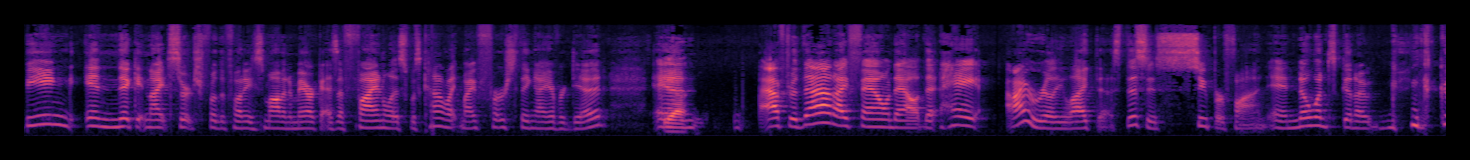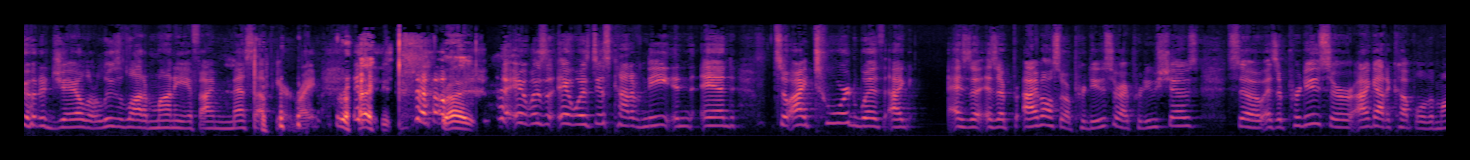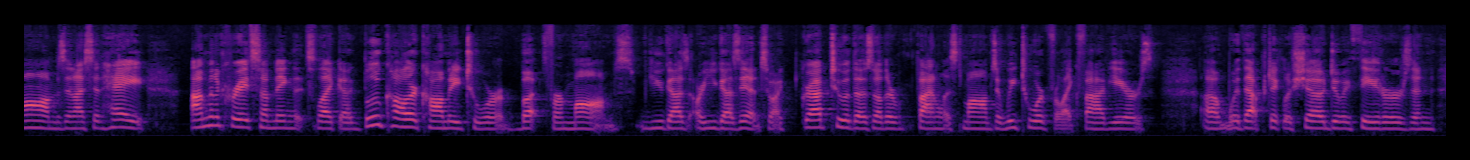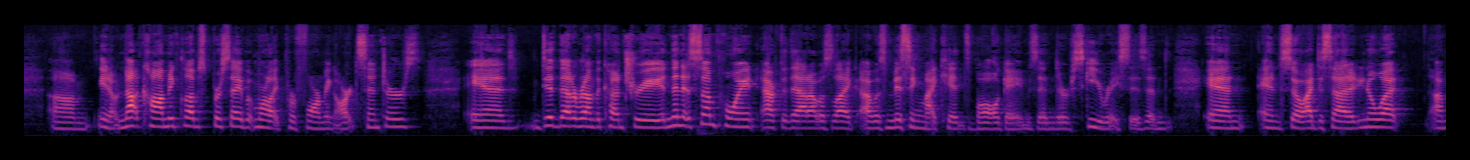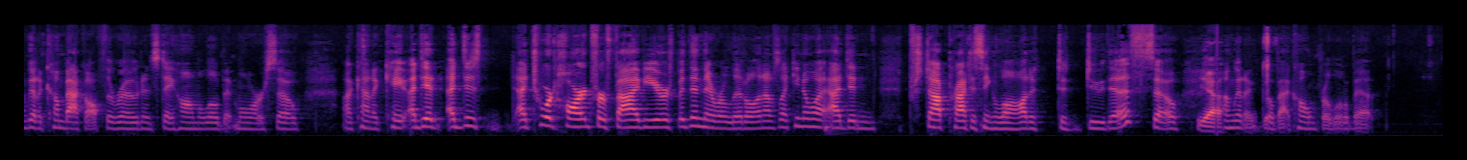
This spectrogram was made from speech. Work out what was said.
being in nick at night search for the funniest mom in america as a finalist was kind of like my first thing i ever did. And yeah. after that i found out that hey i really like this. This is super fun and no one's gonna go to jail or lose a lot of money if i mess up here right? Right. So right. it was it was just kind of neat. And and so i toured with i as a as a I'm also a producer. I produce shows. So as a producer, I got a couple of the moms and I said, "Hey, I'm going to create something that's like a blue collar comedy tour, but for moms. You guys, are you guys in? So I grabbed two of those other finalist moms, and we toured for like five years um, with that particular show, doing theaters and, um, you know, not comedy clubs per se, but more like performing arts centers and did that around the country. And then at some point after that, I was like, I was missing my kids' ball games and their ski races, and and and so I decided, you know what, I'm going to come back off the road and stay home a little bit more. So I kind of came. I did. I just. I toured hard for five years, but then they were little, and I was like, you know what? I didn't stop practicing law to to do this. So yeah, I'm going to go back home for a little bit.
